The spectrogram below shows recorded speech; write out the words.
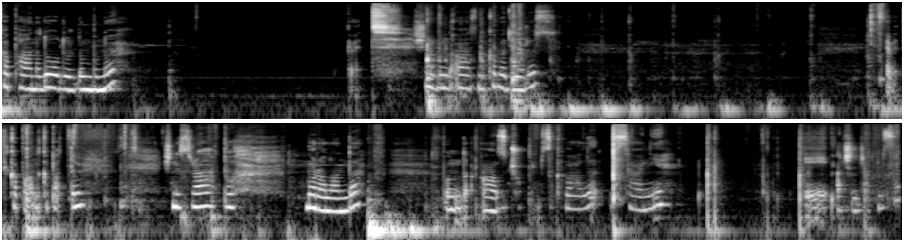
Kapağını doldurdum bunu. Evet. Şimdi bunun ağzını kapatıyoruz. Evet kapağını kapattım. Şimdi sıra bu mor alanda. Bunun da ağzı çok sıkı bağlı. Bir saniye e, açılacak mısın?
